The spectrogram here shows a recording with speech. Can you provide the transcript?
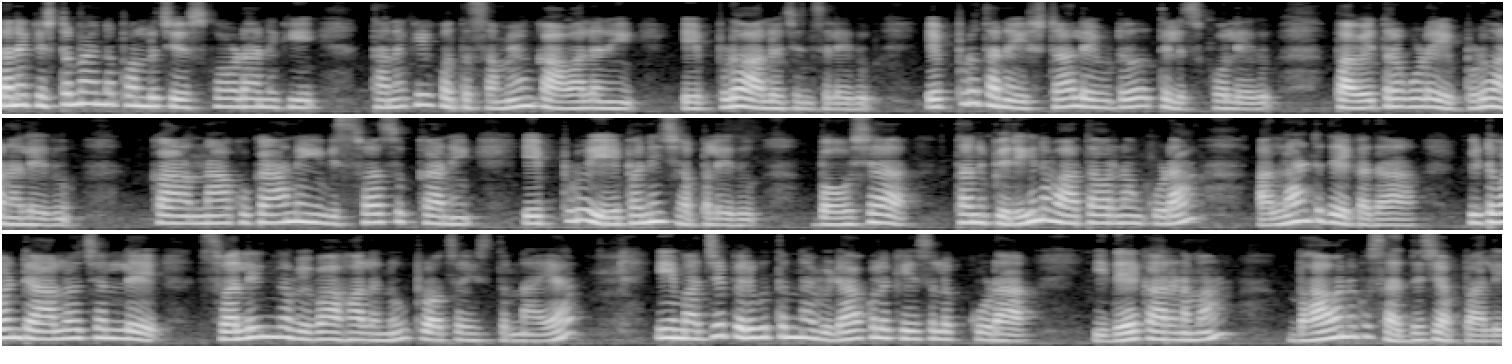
తనకిష్టమైన పనులు చేసుకోవడానికి తనకి కొంత సమయం కావాలని ఎప్పుడూ ఆలోచించలేదు. ఎప్పుడు తన ఇష్టాలేమిటో తెలుసుకోలేదు. పవిత్ర కూడా ఎప్పుడూ అనలేదు. కా నాకు కానీ విశ్వాసుకు కానీ ఎప్పుడూ ఏ పని చెప్పలేదు. బహుశా తను పెరిగిన వాతావరణం కూడా అలాంటిదే కదా. ఇటువంటి ఆలోచనలే స్వలింగ వివాహాలను ప్రోత్సహిస్తున్నాయా? ఈ మధ్య పెరుగుతున్న విడాకుల కేసులకు కూడా ఇదే కారణమా? భావనకు సర్ది చెప్పాలి.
